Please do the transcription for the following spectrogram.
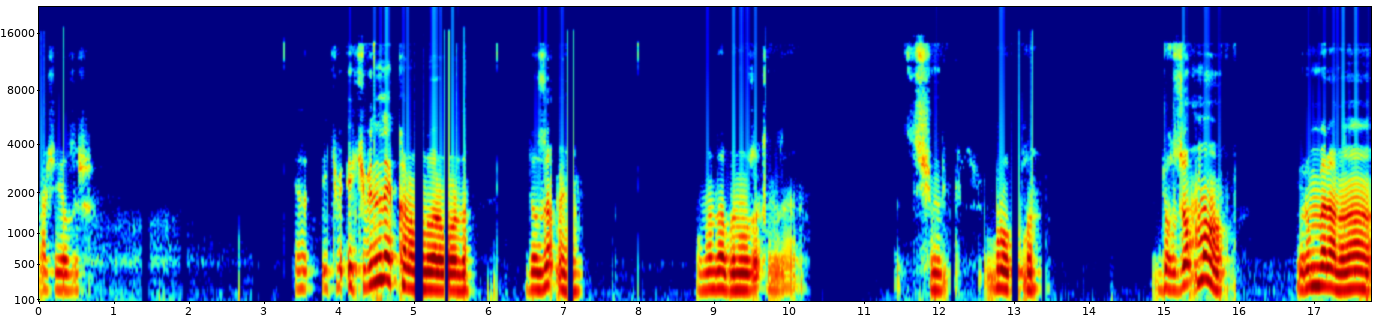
Her şey hazır. Ya ekibi, ekibinin de kanalı var bu arada. Caz yapmayın. Onlara da abone olacaksınız yani. Şimdi Brock'la. Caz yapma. Görünme lan ha.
